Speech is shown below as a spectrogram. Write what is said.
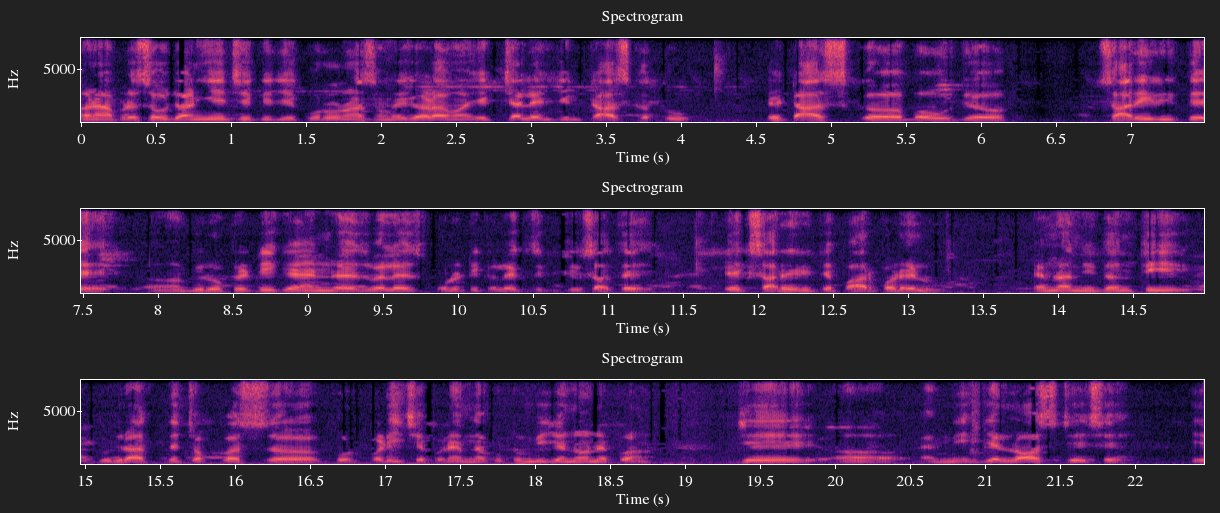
અને આપણે સૌ જાણીએ છીએ કે જે કોરોના સમયગાળામાં એક ચેલેન્જિંગ ટાસ્ક હતું. એ ટાસ્ક બહુ જ સારી રીતે bureaucratic and as well as political executive સાથે એક સારી રીતે પાર પડેલું. એમના નિધનથી ગુજરાતને ચોક્કસ ખોટ પડી છે, પણ એમના કુટુંબીજનોને પણ જે એમની જે લોસ જે છે, એ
